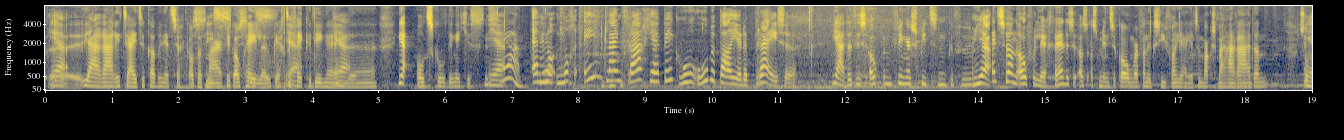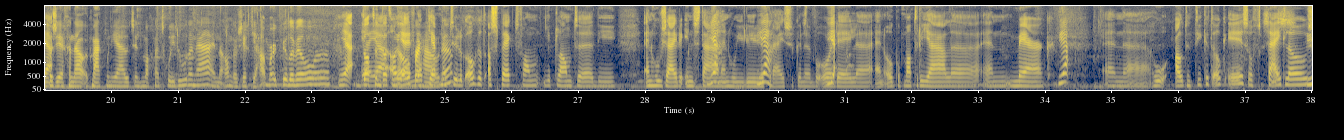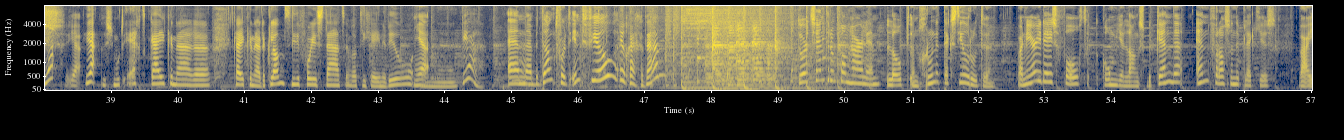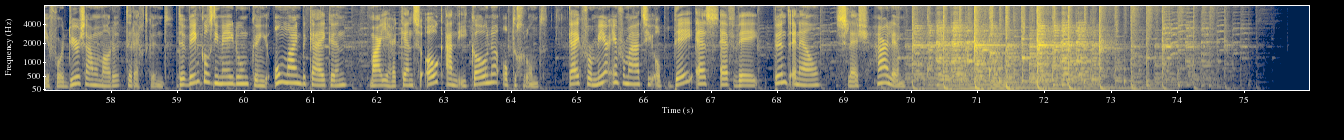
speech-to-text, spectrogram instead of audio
Ja. rariteiten, kabinet zeg ik altijd maar. Vind ik ook heel leuk. Echt de Ja. gekke dingen. Ja. En de, ja, oldschool dingetjes. Dus, Ja. ja. En no- nog één klein vraagje heb ik. Hoe, hoe bepaal je de prijzen? Ja, dat is ook een vingerspitsengevoel. Ja. Het is wel een overleg. Hè? Dus als, als mensen komen waarvan ik zie van ja, je hebt een Max Mara. Dan sommigen Ja. zeggen nou, het maakt me niet uit en het mag naar het goede doel daarna. En de ander zegt ja, maar ik wil er wel... eh, Ja, Dat en dat oh, en ja, en je hebt- overhouden. natuurlijk ook dat aspect van je klanten die, en hoe zij erin staan en hoe jullie de prijzen kunnen beoordelen. En ook op materialen en merk. Ja. En eh, hoe authentiek het ook is of tijdloos. Ja. ja. Ja, dus je moet echt kijken naar, eh, kijken naar de klant die er voor je staat en wat diegene wil. Ja. En, eh, ja, En eh, bedankt voor het interview. heel graag gedaan. Door het centrum van Haarlem loopt een groene textielroute. Wanneer je deze volgt, kom je langs bekende en verrassende plekjes waar je voor duurzame mode terecht kunt. De winkels die meedoen kun je online bekijken, maar je herkent ze ook aan de iconen op de grond. Kijk voor meer informatie op dsfw.nl/haarlem.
